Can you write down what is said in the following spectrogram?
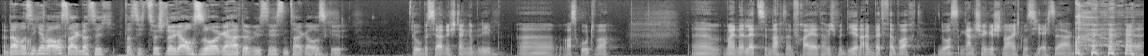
Da muss ich Und, aber auch äh, sagen, dass ich, dass ich zwischendurch auch Sorge hatte, wie es nächsten Tag Mhm. ausgeht. Du bist ja nüchtern geblieben, äh, was gut war. Äh, meine letzte Nacht in Freiheit habe ich mit dir in einem Bett verbracht. Du hast ganz schön geschnarcht, muss ich echt sagen. äh,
